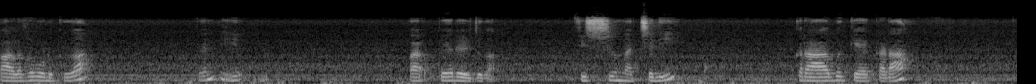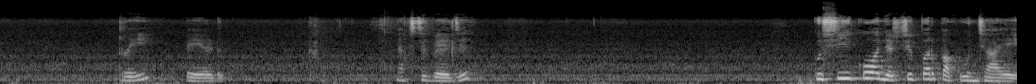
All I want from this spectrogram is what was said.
കളർ കൊടുക്കുക. ദെൻ ഈ പേരെഴുതുക. ഫിഷ് മച്ചലി ക്രാബ് കേക്കട ട്രീ പേഡ് നെക്സ്റ്റ് പേജ് കുഷിക്കോ ലക്ഷിപ്പർ പഹൂഞ്ചായേ.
